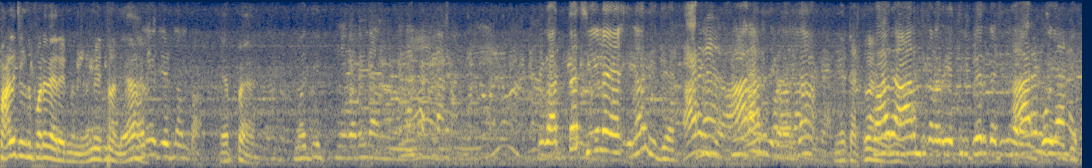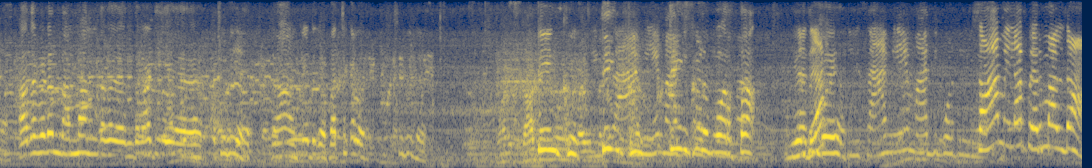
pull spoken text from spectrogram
பாலத்துல இருந்து புடவை ரேட் இன்னும் எட்டு தான் எப்ப? மதியம். அத்தை சீலை இது? ஆரஞ்சு. ஆரஞ்சு கலர் தான். பாரு ஆரஞ்சு கலர் எத்தனை பேர் அதை விட இந்த அம்மா இந்த இந்த வாட்டி சுடி கேட்டுக்க பச்சை கலர். சுடிதார். டிங்கு டிங்கு டிங்குன்னு போறதான் சாமி எல்லாம் பெருமாள் தான்.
